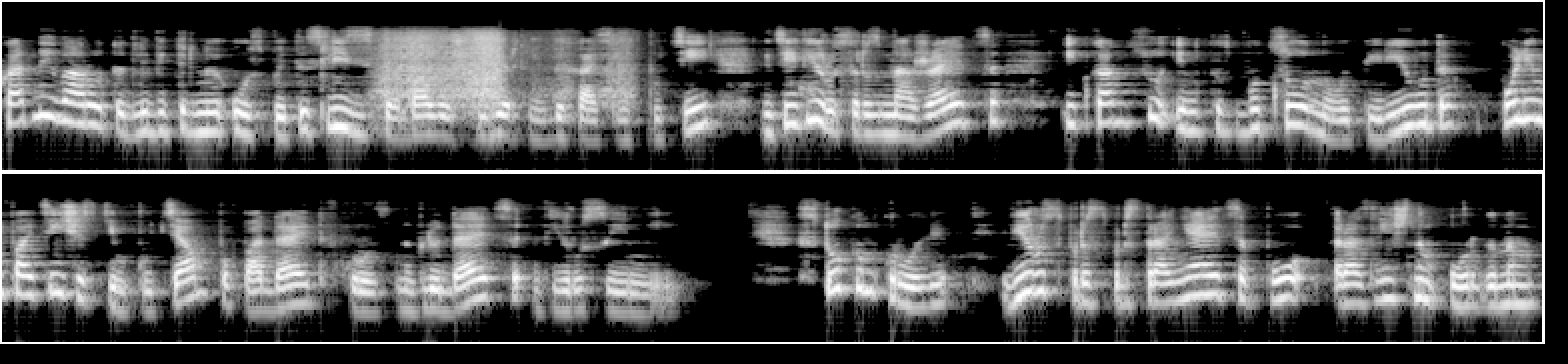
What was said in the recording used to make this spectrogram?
Входные ворота для ветряной оспы – это слизистые оболочки верхних дыхательных путей, где вирус размножается и к концу инкубационного периода по лимфатическим путям попадает в кровь, наблюдается вирусоемия. Стоком крови вирус распространяется по различным органам,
